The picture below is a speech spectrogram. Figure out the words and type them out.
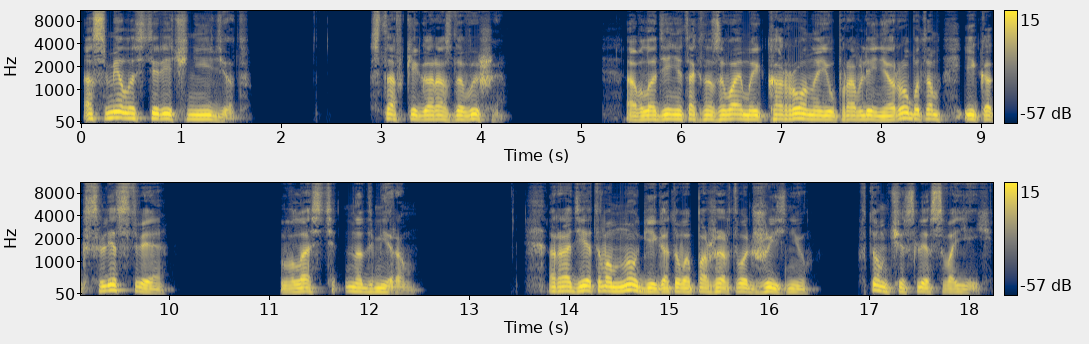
О смелости речь не идет. Ставки гораздо выше. овладение так называемой короной управления роботом и, как следствие, власть над миром. Ради этого многие готовы пожертвовать жизнью, в том числе своей.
